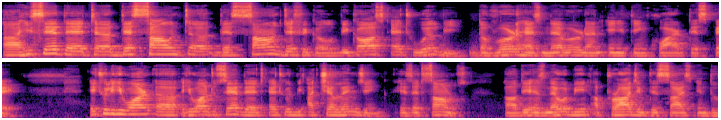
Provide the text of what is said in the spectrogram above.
Uh, he said that uh, this sound uh, this sound difficult because it will be. The world has never done anything quite this big actually he want uh, he want to say that it will be a challenging as it sounds. Uh, there has never been a project this size in the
